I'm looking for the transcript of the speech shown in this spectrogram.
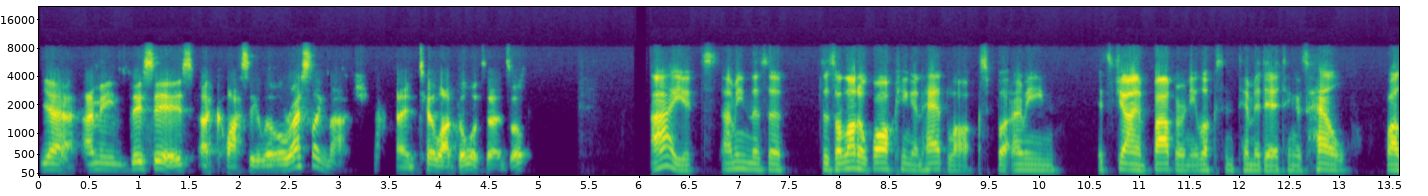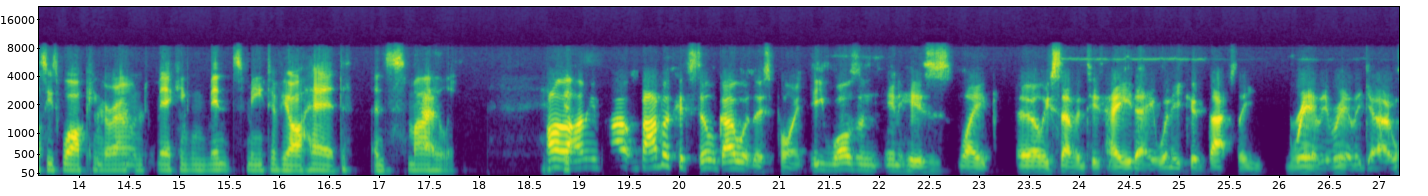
Yeah, I mean, this is a classy little wrestling match until Abdullah turns up. Aye, it's I mean there's a there's a lot of walking and headlocks, but I mean it's giant Baba and he looks intimidating as hell whilst he's walking around making mincemeat of your head and smiling. Oh, I mean, Baba could still go at this point. He wasn't in his like early seventies heyday when he could actually really, really go.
